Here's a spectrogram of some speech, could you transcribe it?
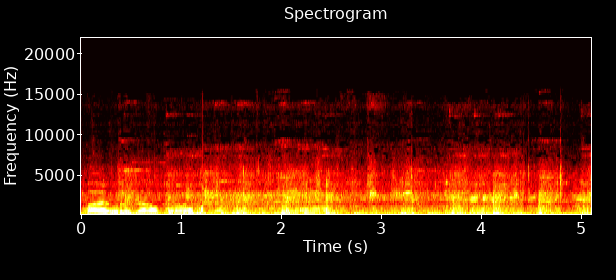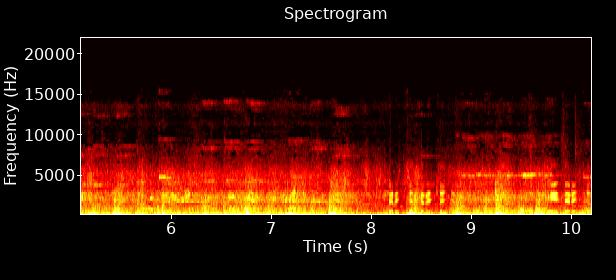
Baik urus gak kurang mo. Diretso, diretso nyo. Okay, diretso.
